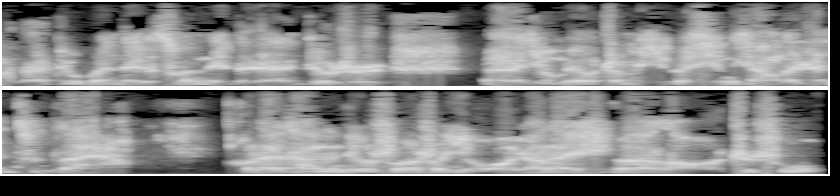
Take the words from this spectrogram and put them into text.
嘛，他就问那个村里的人，就是呃有没有这么一个形象的人存在啊？后来他们就说说有，原来有一个老支书，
